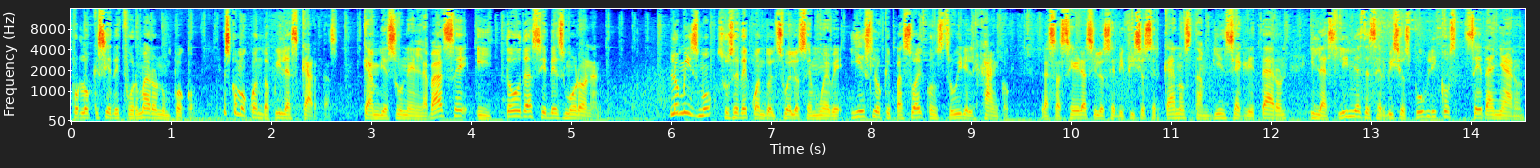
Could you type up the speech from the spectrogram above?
por lo que se deformaron un poco. Es como cuando apilas cartas. Cambias una en la base y todas se desmoronan. Lo mismo sucede cuando el suelo se mueve y es lo que pasó al construir el Hancock. Las aceras y los edificios cercanos también se agrietaron y las líneas de servicios públicos se dañaron.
